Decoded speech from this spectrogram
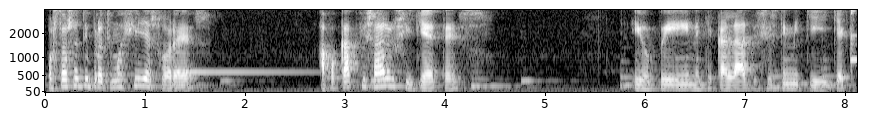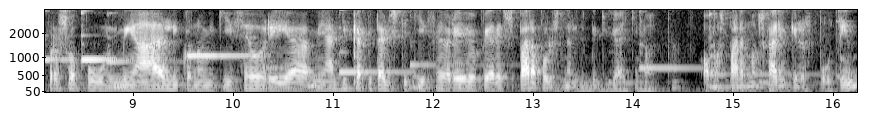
Ωστόσο, την προτιμώ χίλιες φορές από κάποιους άλλους ηγέτες οι οποίοι είναι και καλά αντισυστημικοί και εκπροσωπούν μια άλλη οικονομική θεωρία, μια αντικαπιταλιστική θεωρία, η οποία αρέσει πάρα πολύ στην LGBTQI κοινότητα, όπως παραδείγματος χάρη ο κύριος Πούτιν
